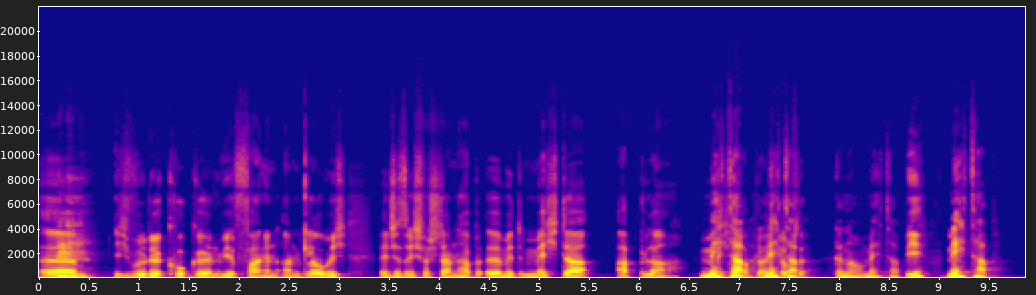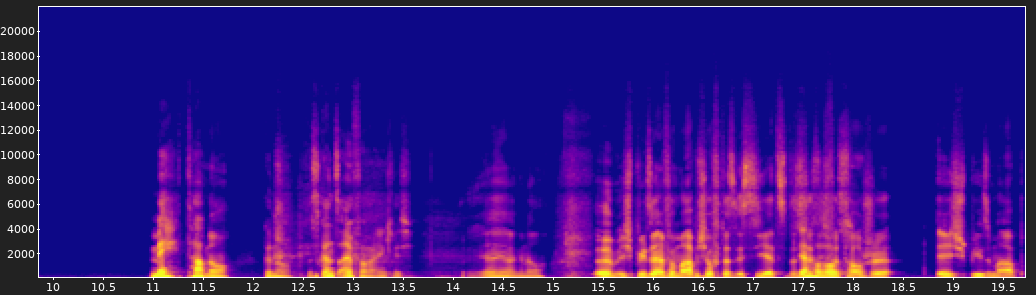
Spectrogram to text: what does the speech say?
Ähm, ich würde gucken, wir fangen an, glaube ich, wenn ich das richtig verstanden habe, äh, mit Mechta Abla. Glaub, Mehtab. Genau, Mehtab. Wie? Mehtab. Mehtab. Genau. Genau. Ist ganz einfach eigentlich. Ja, ja, genau. Ähm, ich spiele sie einfach mal ab. Ich hoffe, das ist sie jetzt, dass Ja, ich das nicht vertausche. Ich spiele sie mal ab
